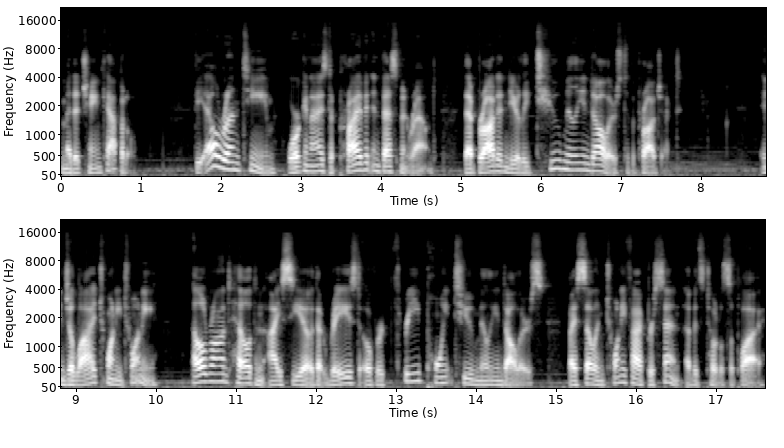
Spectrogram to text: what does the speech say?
MetaChain Capital. The Elrond team organized a private investment round that brought in nearly $2 million to the project. In July 2020, Elrond held an ICO that raised over $3.2 million by selling 25% of its total supply.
